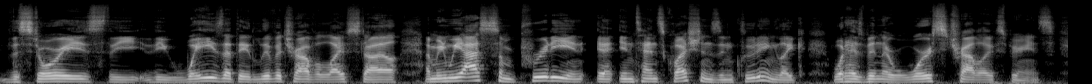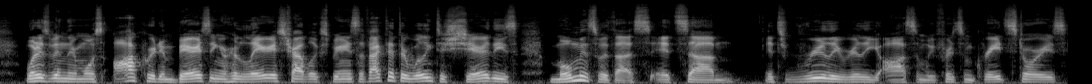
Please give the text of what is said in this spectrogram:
the stories, the the ways that they live a travel lifestyle. I mean, we asked some pretty in, uh, intense questions, including like what has been their worst travel experience, what has been their most awkward, embarrassing, or hilarious travel experience. The fact that they're willing to share these moments with us, it's um, it's really really awesome. We've heard some great stories,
